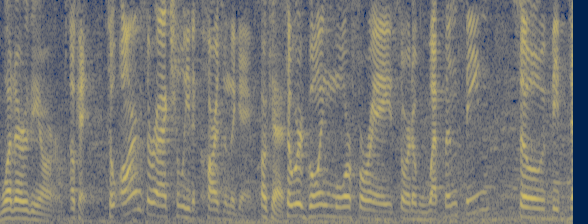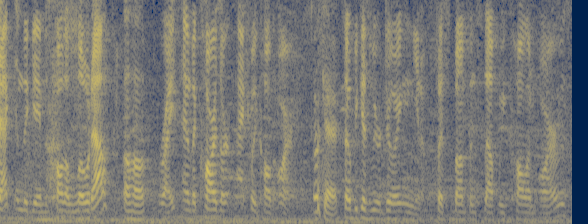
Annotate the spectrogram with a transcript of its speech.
What are the arms? Okay, so arms are actually the cards in the game. Okay. So we're going more for a sort of weapon theme. So the deck in the game is called a loadout, Uh huh. right? And the cards are actually called arms. Okay. So because we were doing, you know, fist bumps and stuff, we call them arms,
